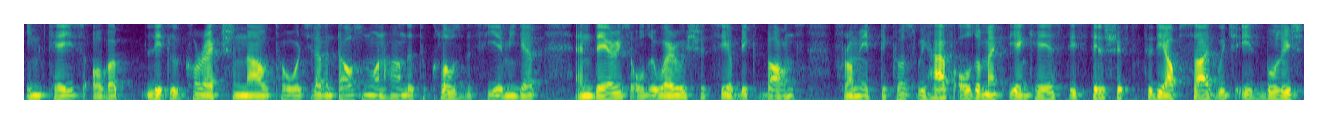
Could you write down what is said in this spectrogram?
in case of a little correction now towards 11,100 to close the CME gap. And there is also where we should see a big bounce from it because we have also MACD and KST still shifted to the upside which is bullish.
